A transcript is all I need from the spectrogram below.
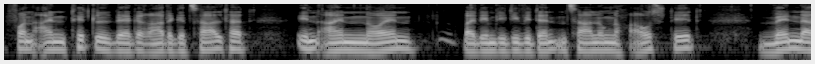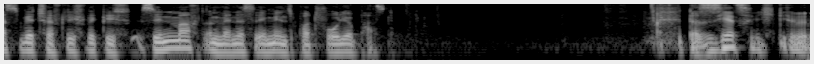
von einem Titel, der gerade gezahlt hat, in einen neuen, bei dem die Dividendenzahlung noch aussteht, wenn das wirtschaftlich wirklich Sinn macht und wenn es eben ins Portfolio passt. Das ist jetzt, ich, äh,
